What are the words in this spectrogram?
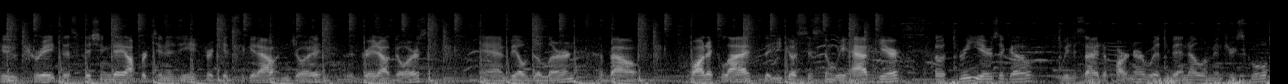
to create this fishing day opportunity for kids to get out and enjoy the great outdoors and be able to learn about aquatic life, the ecosystem we have here. So three years ago, we decided to partner with Bend Elementary School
